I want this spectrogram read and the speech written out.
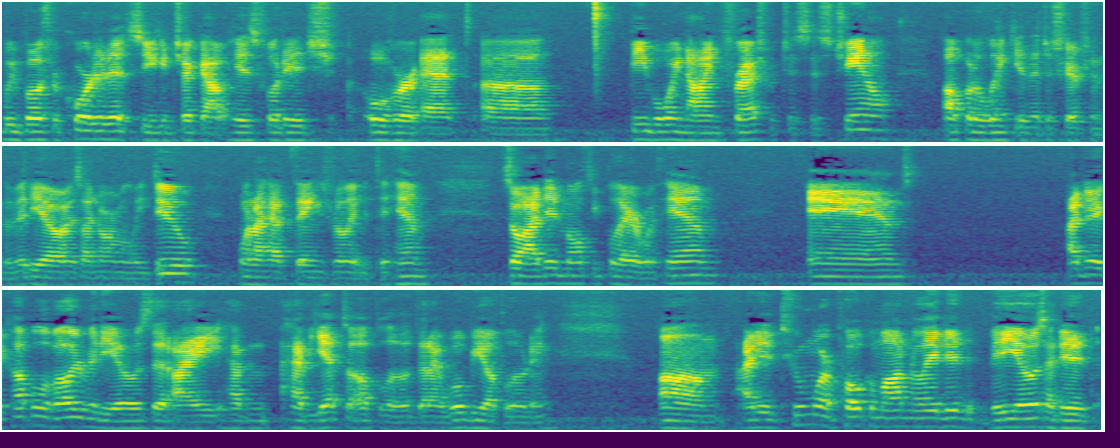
we both recorded it, so you can check out his footage over at uh, bboy9fresh, which is his channel. I'll put a link in the description of the video, as I normally do when I have things related to him. So I did multiplayer with him, and I did a couple of other videos that I have have yet to upload that I will be uploading. Um, I did two more Pokemon related videos. I did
